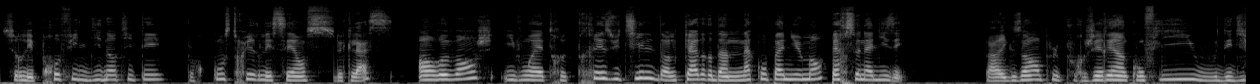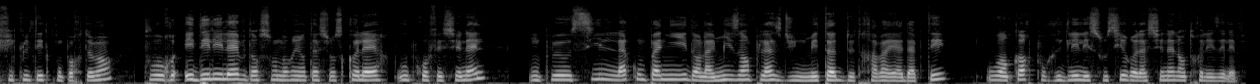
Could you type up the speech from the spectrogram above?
sur les profils d'identité pour construire les séances de classe. En revanche, ils vont être très utiles dans le cadre d'un accompagnement personnalisé. Par exemple, pour gérer un conflit ou des difficultés de comportement, pour aider l'élève dans son orientation scolaire ou professionnelle, on peut aussi l'accompagner dans la mise en place d'une méthode de travail adaptée ou encore pour régler les soucis relationnels entre les élèves.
